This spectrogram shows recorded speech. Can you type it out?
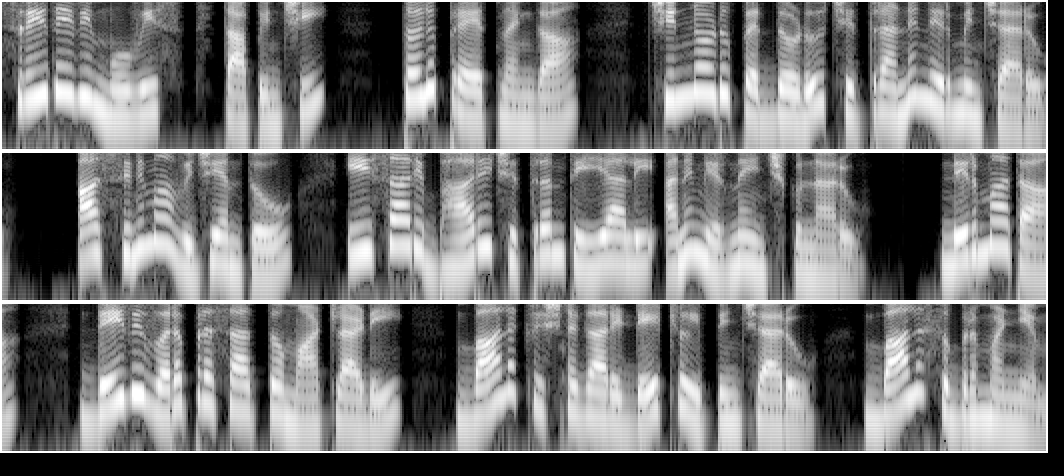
శ్రీదేవి మూవీస్ స్థాపించి తొలి ప్రయత్నంగా చిన్నోడు పెద్దోడు చిత్రాన్ని నిర్మించారు. ఆ సినిమా విజయంతో ఈసారి భారీ చిత్రం తీయాలి అని నిర్ణయించుకున్నారు. నిర్మాత దేవి వరప్రసాద్తో మాట్లాడి బాలకృష్ణగారి డేట్లు ఇప్పించారు బాలసుబ్రహ్మణ్యం.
